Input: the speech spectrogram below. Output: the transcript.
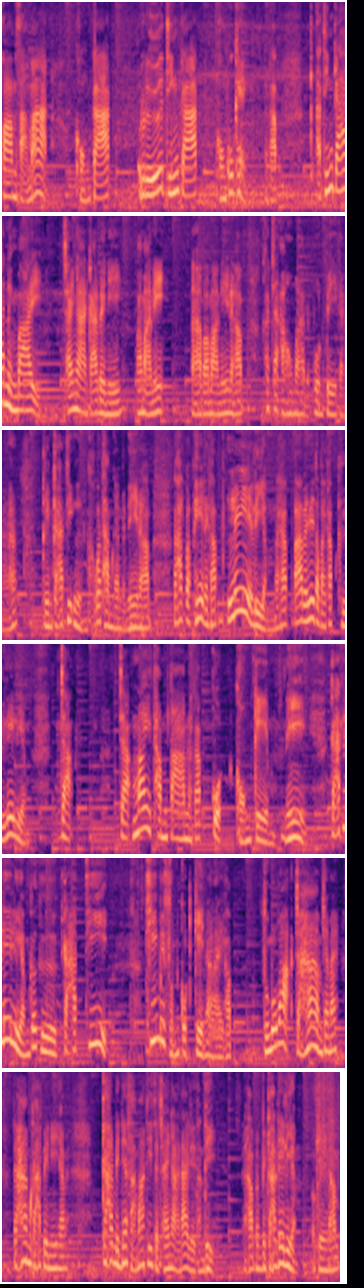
ความสามารถของการ์ดหรือทิ้งการ์ดของคู่แข่งนะครับทิ้งการ์ดหนึ่งใบใช้งานการ์ดใบนี้ประมาณนี้นะประมาณนี้นะครับเขาจะเอามาแบบปนเปกันนะเกมการ์ดที่อื่นเขาก็ทำกันแบบนี้นะครับการ์ดประเภทนะครับเล่เหลี่ยมนะครับการ์ดประเภทต่อไปครับคือเล่เหลี่ยมจะจะไม่ทำตามนะครับกฎของเกมนี่การ์ดเล่เหลี่ยมก็คือการ์ดที่ที่ไม่สนกฎเกณฑ์อะไรครับสมมติว่าจะห้ามใช่ไหมจะห้ามการ์ดใบนี้ใช่ไหมการ์ดใบนี้สามารถที่จะใช้งานได้เลยทันที นะครับมันเป็นการ์ดเล่ห์เหลี่ยมโอเคนะครับ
